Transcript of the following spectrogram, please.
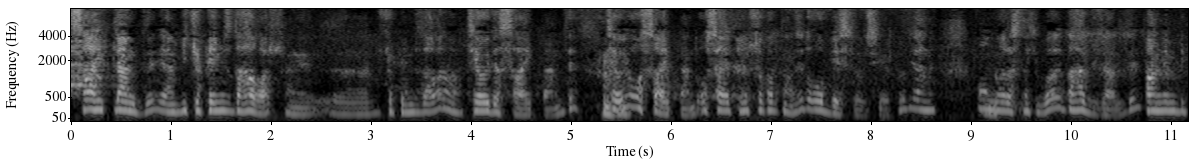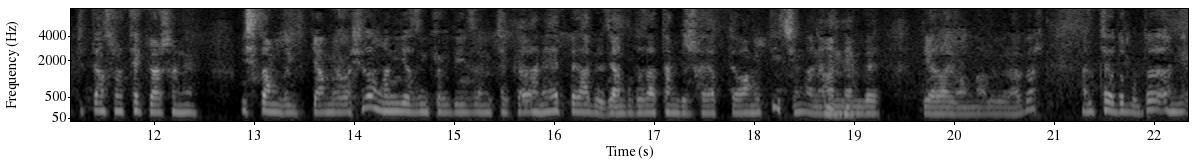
sahiplendi. Yani bir köpeğimiz daha var. Hani e, bir köpeğimiz daha var ama Teo'yu da sahiplendi. Teo'yu o sahiplendi. O sahiplenip sokaktan alınca da o besliyordu şey yapıyordu. Yani onun arasındaki bağ daha güzeldi. Pandemi bittikten sonra tekrar hani İstanbul'a gidip gelmeye başladı ama hani yazın köydeyiz hani tekrar hani hep beraberiz. Yani burada zaten bir hayat devam ettiği için hani annem ve diğer hayvanlarla beraber. Hani Teo da burada hani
